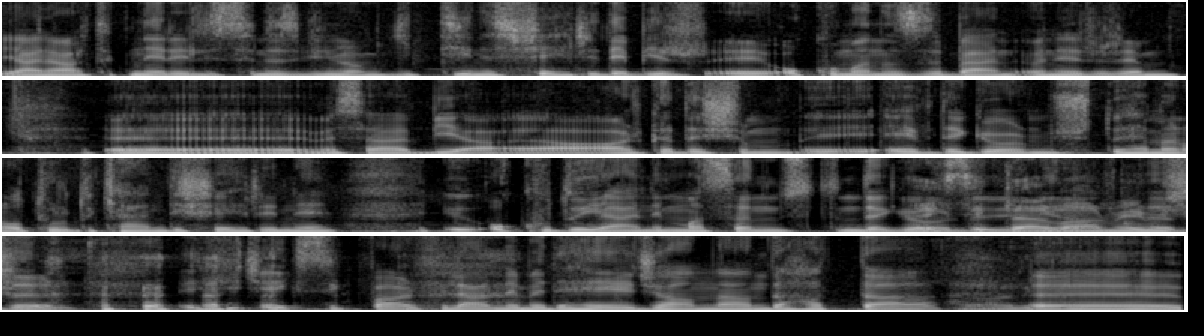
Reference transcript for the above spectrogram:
yani artık nerelisiniz bilmiyorum. Gittiğiniz şehri de bir e, okumanızı ben öneririm. Ee, mesela bir arkadaşım e, evde görmüştü. Hemen oturdu kendi şehrini e, okudu yani masanın üstünde gördü. Eksikler bir var mıymış? E, hiç eksik var filan demedi. Heyecanlandı. Hatta e,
